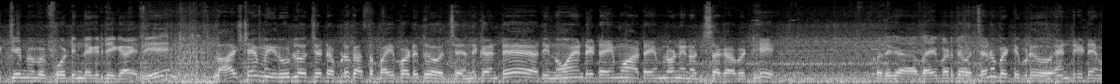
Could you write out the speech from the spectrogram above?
ఎగ్జిట్ నెంబర్ ఫోర్టీన్ దగ్గర దిగా ఇది. లాస్ట్ టైం ఈ రూట్లో వచ్చేటప్పుడు కాస్త భయపడుతూ వచ్చాయి ఎందుకంటే అది నో ఎంట్రీ టైము ఆ టైంలో నేను వచ్చా కాబట్టి కొద్దిగా భయపడితే వచ్చాను. బట్ ఇప్పుడు ఎంట్రీ టైం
